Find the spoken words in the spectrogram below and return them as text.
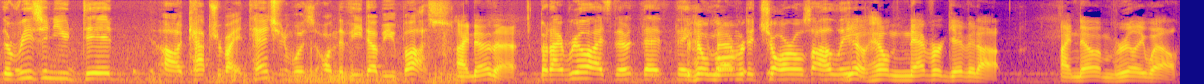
the reason you did uh, capture my attention was on the VW bus, I know that. but I realized that that they He'll belong never- to Charles Ali. Yo, he'll never give it up. I know him really well.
